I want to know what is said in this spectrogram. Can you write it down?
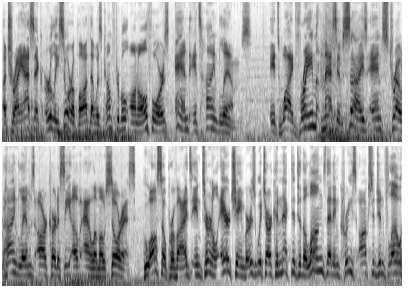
a Triassic early sauropod that was comfortable on all fours and its hind limbs. Its wide frame, massive size, and strout hind limbs are courtesy of Alamosaurus, who also provides internal air chambers which are connected to the lungs that increase oxygen flow,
